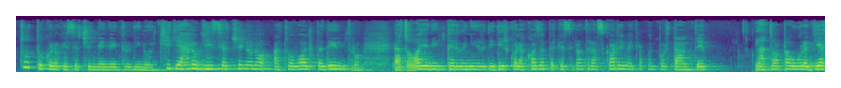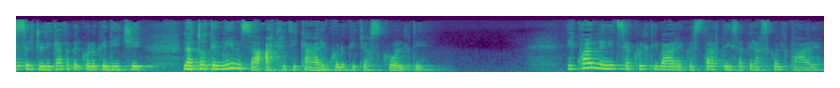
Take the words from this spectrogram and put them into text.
tutto quello che si accende dentro di noi, che dialoghi si accendono a tua volta dentro, la tua voglia di intervenire, di dire quella cosa perché se no te la scordi ma è troppo importante, la tua paura di essere giudicata per quello che dici, la tua tendenza a criticare quello che ti ascolti. E quando inizi a coltivare quest'arte di saper ascoltare,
